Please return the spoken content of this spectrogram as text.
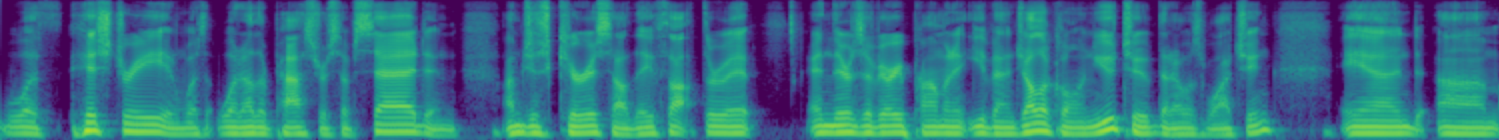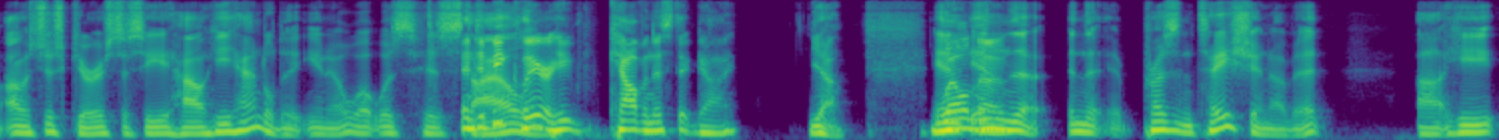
with history and with what other pastors have said, and I'm just curious how they've thought through it. And there's a very prominent evangelical on YouTube that I was watching, and um, I was just curious to see how he handled it. You know, what was his And to be clear, he Calvinistic guy. in, well in known. the in the presentation of it, uh, he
